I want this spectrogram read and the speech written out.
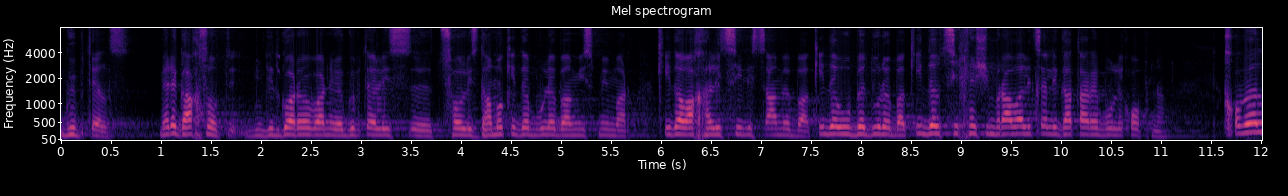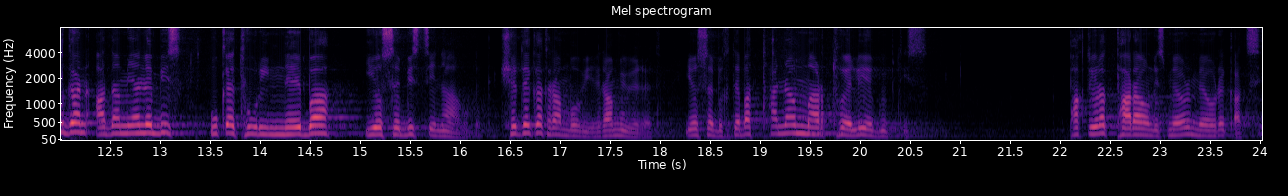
ეგვიპტელს მე გახსოვთ დიდგვაროვანი ეგვიპტელის ცოლის დამოკიდებულება მის მიმართ, კიდევ ახალი ცილის წამება, კიდევ უბედურება, კიდევ ციხეში მრავალი წელი გატარებული ყოფნა. ყველგან ადამიანების უკეთური ნება იოსების წინააღმდეგ. შედეგად რა მოვიე, რა მივიღეთ? იოსები ხდება თანამართველი ეგვიპტის. ფაქტიურად ფარაონის მეორე მეორე კაცი.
